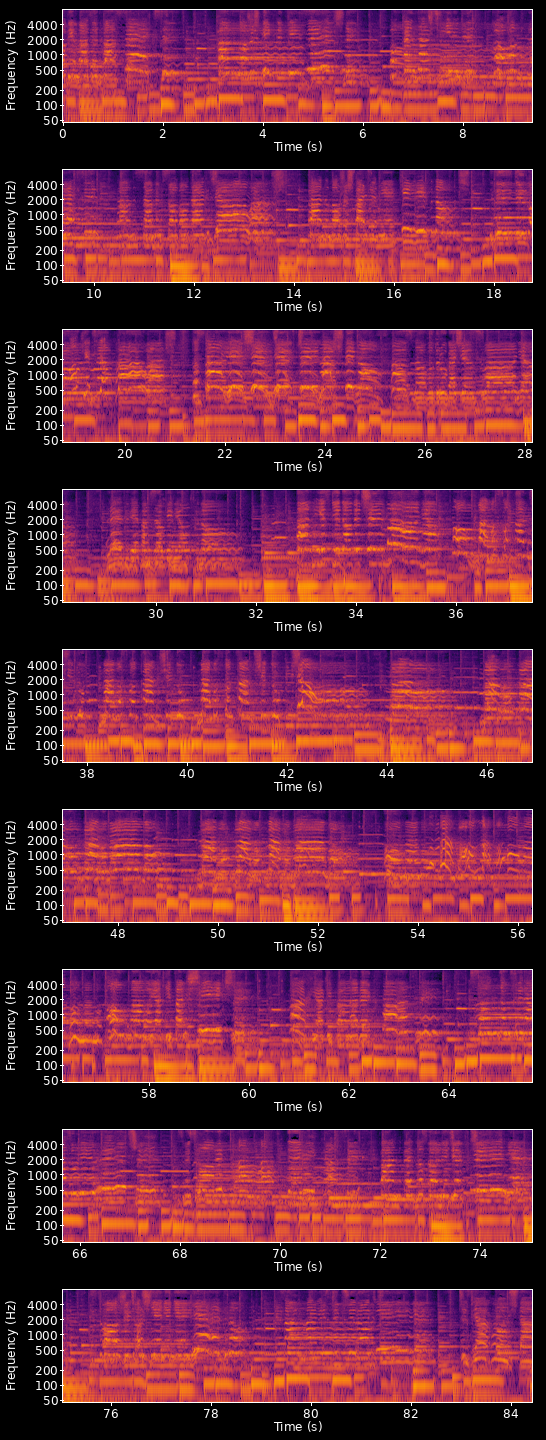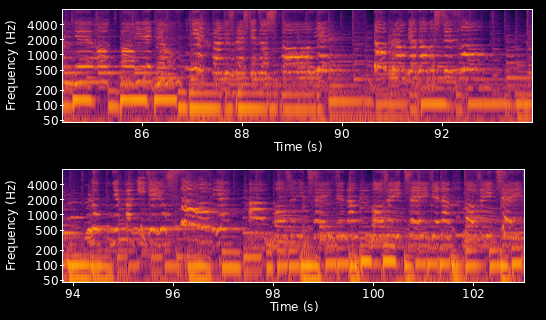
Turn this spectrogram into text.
sobie ma ze dwa seksy. Pan możesz pięknym fizycznym popędzać innych kompleksy. Pan samym sobą tak działasz. Pan możesz palcem nie kiwnąć. Gdy tylko okiem zapałasz, to staje się dziewczyna sztywną, a znowu druga się słania. Ledwie pan wzrokiem ją tknął. Pan jest nie do wytrzymania. Adekwatny, sądząc wyrazu liryczny, zmysłowy, a, a delikatny. Pan pewno zdolny dziewczynie stworzyć olśnienie nie jedno. Sam jest czy przy rodzinie, czy z jakąś tam nieodpowiednią. Niech pan już wreszcie coś powie dobrą wiadomość czy złą lub niech pan idzie już sobie a może i przejdzie nam może i przejdzie nam może i przejdzie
